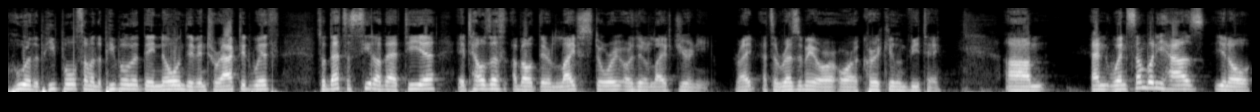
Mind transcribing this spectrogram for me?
who are the people, some of the people that they know and they've interacted with. So that's a sira dhatiyya. It tells us about their life story or their life journey, right? That's a resume or, or a curriculum vitae. Um, and when somebody has, you know,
